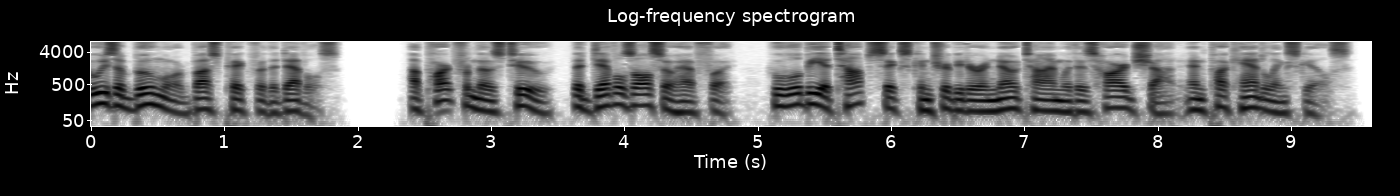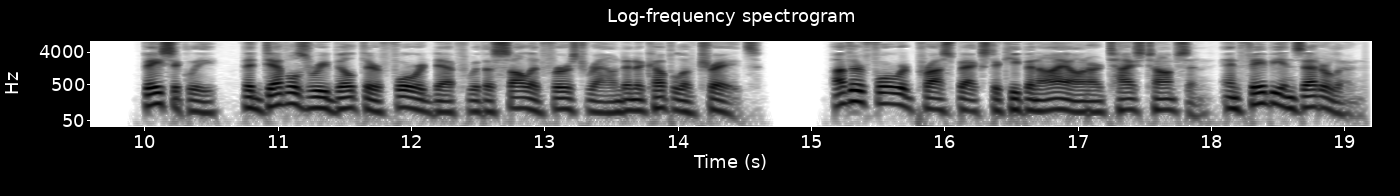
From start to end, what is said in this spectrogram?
who is a boom or bust pick for the Devils. Apart from those two, the Devils also have Foote, who will be a top 6 contributor in no time with his hard shot and puck handling skills. Basically, the Devils rebuilt their forward depth with a solid first round and a couple of trades. Other forward prospects to keep an eye on are Tyce Thompson and Fabian Zetterlund.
